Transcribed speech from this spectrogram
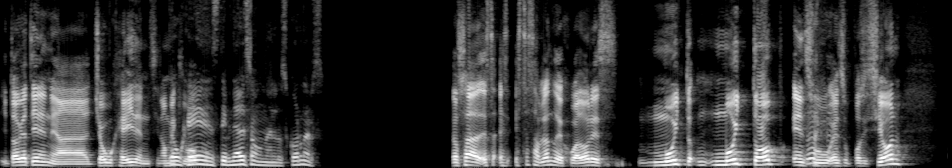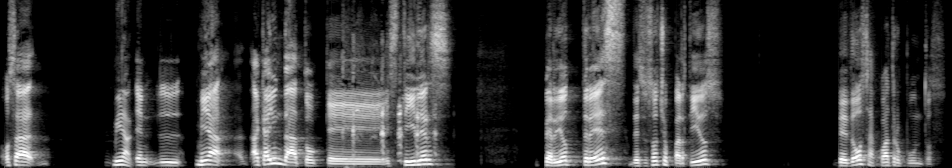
Y todavía tienen a Joe Hayden, si no me equivoco. Joe Hayden, Steve Nelson en los corners. O sea, estás hablando de jugadores muy, muy top en su, en su posición. O sea, mira. mira, acá hay un dato que Steelers perdió tres de sus ocho partidos de 2 a 4 puntos.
